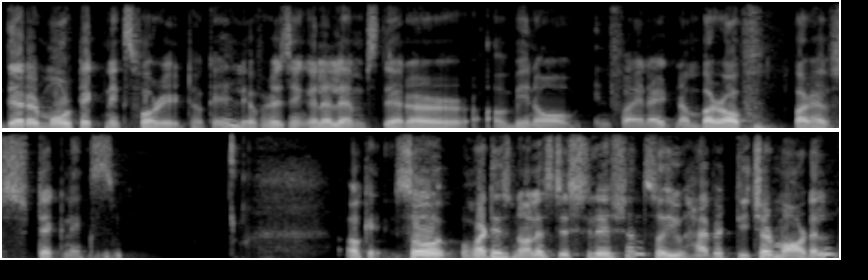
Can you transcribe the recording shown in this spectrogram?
there are more techniques for it. Okay, leveraging LLMs, there are you know infinite number of perhaps techniques. Okay, so what is knowledge distillation? So you have a teacher model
